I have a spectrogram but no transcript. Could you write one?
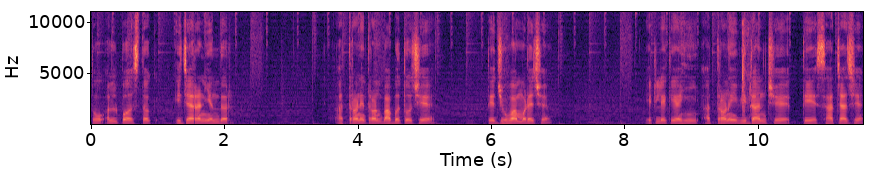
તો અલ્પહસ્તક ઇજારાની અંદર આ ત્રણે ત્રણ બાબતો છે તે જોવા મળે છે. એટલે કે અહીં આ ત્રણેય વિધાન છે તે સાચા છે.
